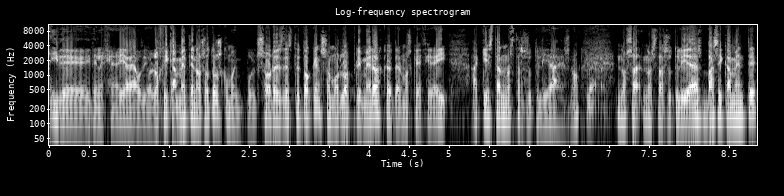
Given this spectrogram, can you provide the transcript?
y de, y de la ingeniería de audio. Lógicamente nosotros como impulsores de este token somos los primeros que tenemos que decir, hey, aquí están nuestras utilidades, ¿no? Claro. Nos, nuestras utilidades básicamente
